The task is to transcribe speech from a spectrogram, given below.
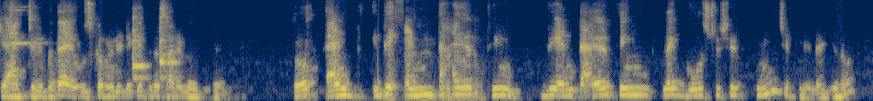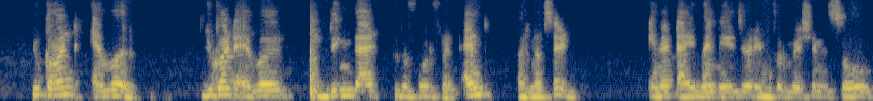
कि एक्चुअली पता है उस कम्युनिटी के इतने सारे लोग थे तो and the Yes, I remember entire thing the entire thing like goes to shit immediately like you know you can't ever you can't ever bring that to the forefront and arnav said in a time and age where information is so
